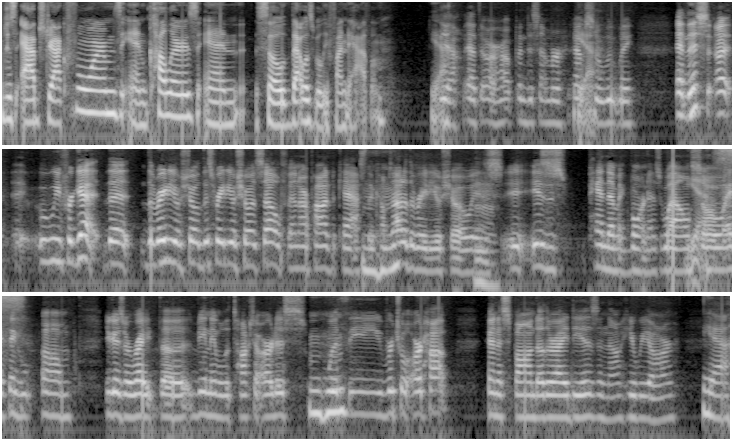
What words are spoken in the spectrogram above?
just abstract forms and colors, and so that was really fun to have them. Yeah, Yeah, at the Art Hop in December. Absolutely. And this, uh, we forget that the radio show, this radio show itself, and our podcast that comes Mm-hmm. out of the radio show is i is pandemic born as well. So I think um, you guys are right. The being able to talk to artists Mm-hmm. with the virtual art hop kind of spawned other ideas, and now here we are. yeah,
